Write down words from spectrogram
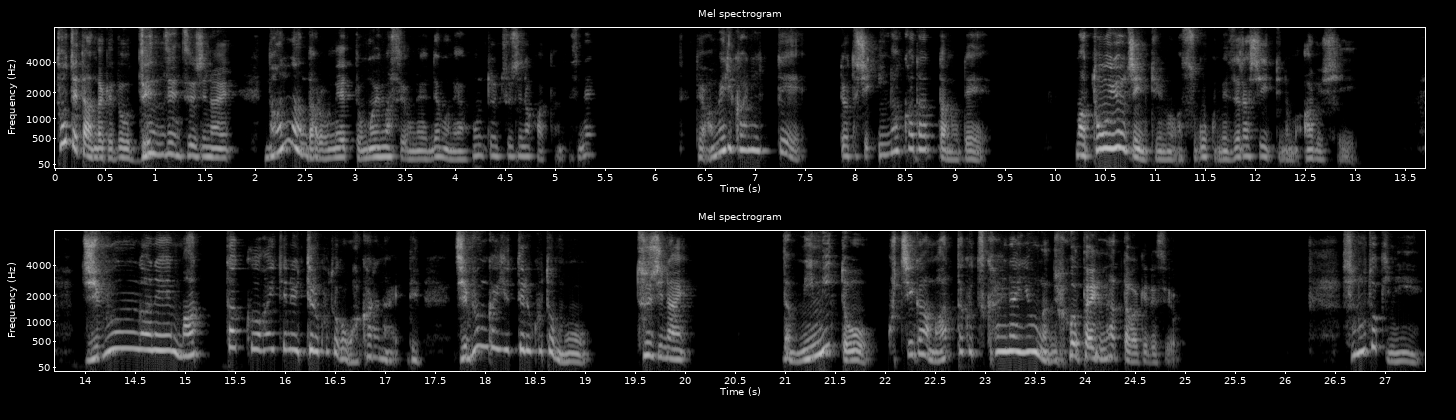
取ってたんだけど、全然通じない。何なんだろうねって思いますよね。でもね、本当に通じなかったんですね。で、アメリカに行って、で、私田舎だったので、まあ、東洋人っていうのはすごく珍しいっていうのもあるし、自分がね、全く相手の言ってることがわからない。で、自分が言ってることも通じない。だ耳と口が全く使えないような状態になったわけですよ。その時に、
